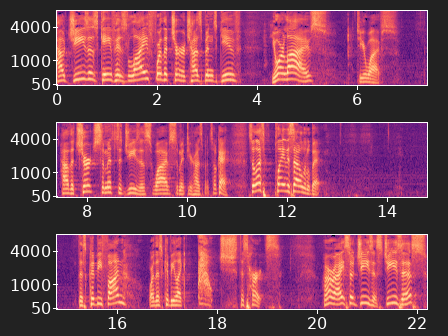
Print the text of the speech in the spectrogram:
how Jesus gave his life for the church. Husbands, give your lives to your wives. How the church submits to Jesus. Wives, submit to your husbands. Okay, so let's play this out a little bit. This could be fun, or this could be like, ouch, this hurts. All right, so Jesus. Jesus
